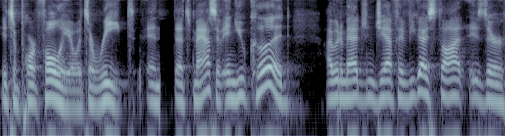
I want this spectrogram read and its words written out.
it's a portfolio, it's a REIT, and that's massive. And you could, I would imagine, Jeff, have you guys thought, is there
